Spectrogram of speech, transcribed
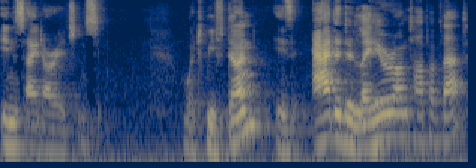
inside our agency. What we've done is added a layer on top of that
